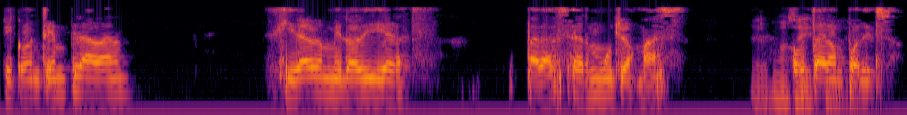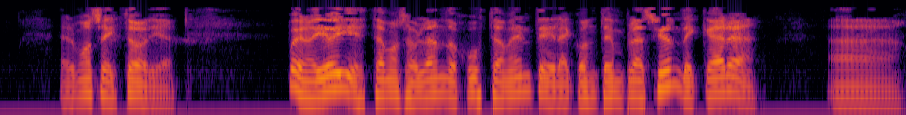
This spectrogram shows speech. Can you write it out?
que contemplaban, giraron melodías para hacer muchos más. Hermosa optaron historia. por eso. Hermosa historia. Bueno, y hoy estamos hablando justamente de la contemplación de cara a,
